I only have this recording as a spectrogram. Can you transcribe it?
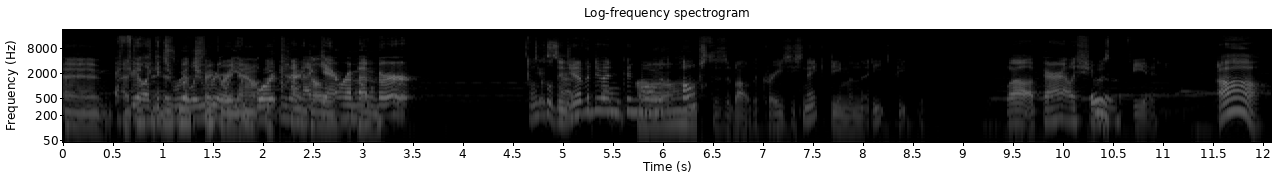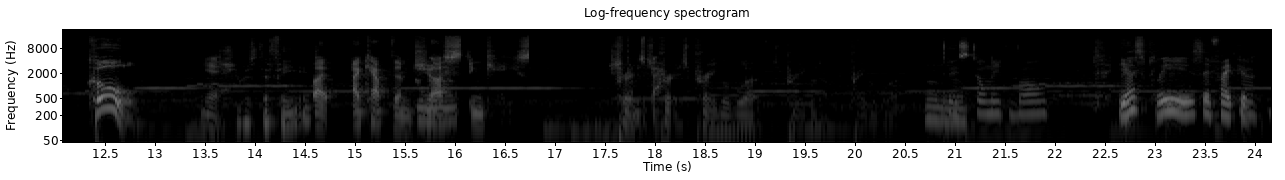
Um, I don't feel like it's really, really figuring out. You important, and I can't home. remember. Uncle, did you ever do anything more with the Oh. posters about the crazy snake demon that eats people? Well, apparently she was defeated. Oh, cool. Yeah, She was defeated. but I kept them wow. just in case. She Pretty, comes it's, pretty, it's pretty good work. It's pretty good. It's pretty good work. Do you still need the ball? Yes, please. If I could Hmm.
